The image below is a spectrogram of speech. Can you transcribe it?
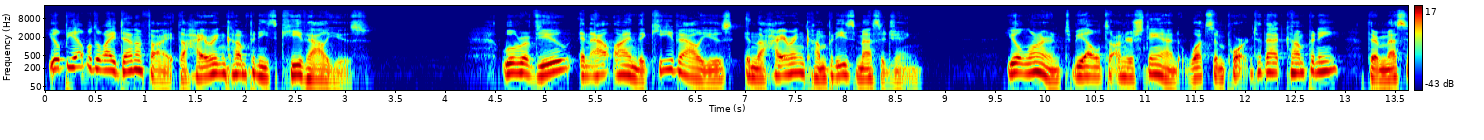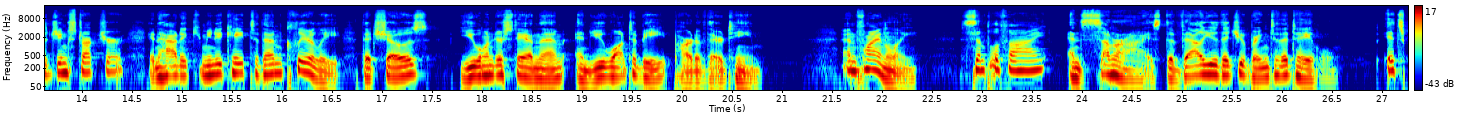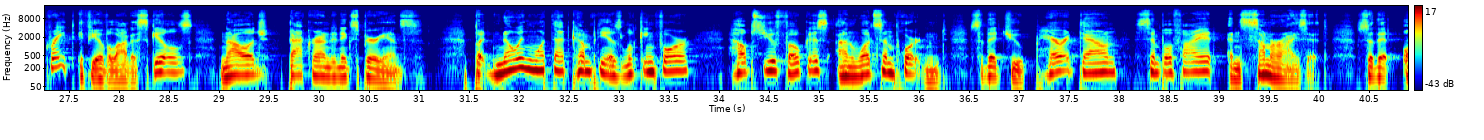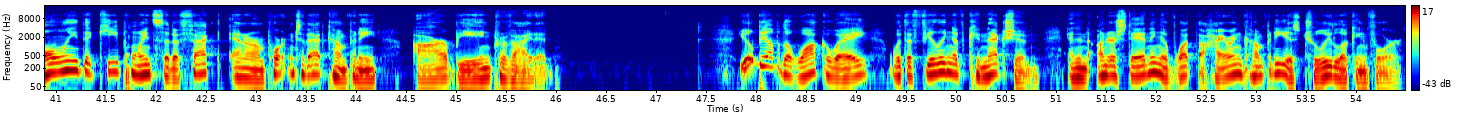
You'll be able to identify the hiring company's key values. We'll review and outline the key values in the hiring company's messaging. You'll learn to be able to understand what's important to that company, their messaging structure, and how to communicate to them clearly that shows you understand them and you want to be part of their team. And finally, simplify and summarize the value that you bring to the table. It's great if you have a lot of skills, knowledge, background, and experience. But knowing what that company is looking for helps you focus on what's important so that you pare it down, simplify it, and summarize it so that only the key points that affect and are important to that company are being provided. You'll be able to walk away with a feeling of connection and an understanding of what the hiring company is truly looking for.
